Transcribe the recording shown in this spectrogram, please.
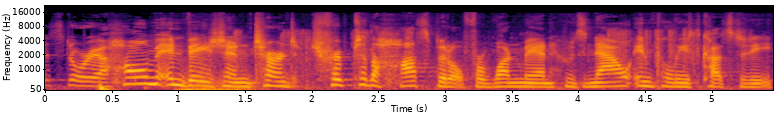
This story, a home invasion turned trip to the hospital for one man who's now in police custody.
